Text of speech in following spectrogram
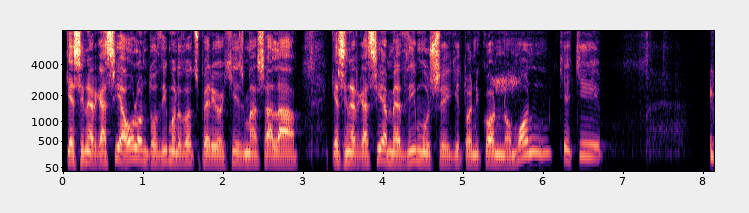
και συνεργασία όλων των Δήμων εδώ της περιοχής μας, αλλά και συνεργασία με Δήμους γειτονικών νομών, και εκεί Ε,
